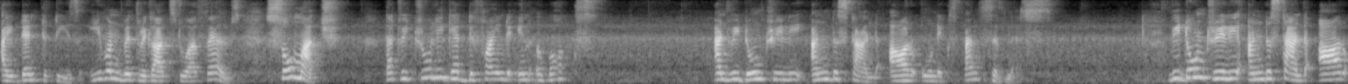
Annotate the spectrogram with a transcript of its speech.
identities even with regards to ourselves so much that we truly get defined in a box. And we don't really understand our own expansiveness. We don't really understand our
